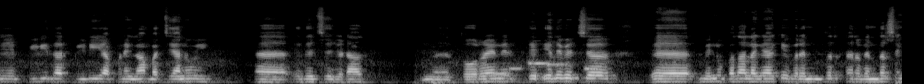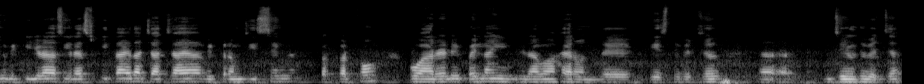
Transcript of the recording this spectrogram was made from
ਇਹ ਪੀੜ੍ਹੀ ਦਰ ਪੀੜ੍ਹੀ ਆਪਣੇ ਗਾਂ ਬੱਚਿਆਂ ਨੂੰ ਵੀ ਅ, ਇਹਦੇ 'ਚ ਜਿਹੜਾ ਤੋਰ ਰਹੇ ਨੇ ਤੇ ਇਹਦੇ ਵਿੱਚ ਮੈਨੂੰ ਪਤਾ ਲੱਗਿਆ ਕਿ ਵਰਿੰਦਰ, ਰਵਿੰਦਰ ਸਿੰਘ ਵਿੱਕੀ ਜਿਹੜਾ ਅਸੀਂ ਅਰੈਸਟ ਕੀਤਾ, ਇਹਦਾ ਚਾਚਾ ਆ ਵਿਕਰਮਜੀਤ ਸਿੰਘ ਕੱਕੜ ਤੋਂ। ਉਹ ਆਲਰੇਡੀ ਪਹਿਲਾਂ ਹੀ ਜਿਹੜਾ ਵਾ ਹੈਰੋਨ ਦੇ ਕੇਸ ਦੇ ਵਿੱਚ ਜੇਲ੍ਹ ਦੇ ਵਿੱਚ ਹੈ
